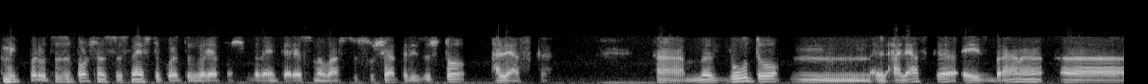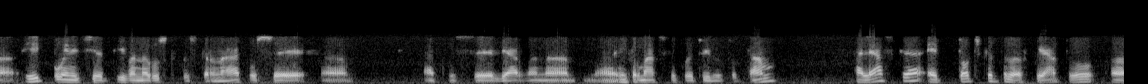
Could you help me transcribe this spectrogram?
Ами първото започна с нещо, което вероятно ще бъде интересно на вашите слушатели. Защо Аляска? Между другото, Аляска е избрана а, и по инициатива на руската страна, ако се, а, ако се вярва на, на информацията, която идват от там. Аляска е точката, в която а,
